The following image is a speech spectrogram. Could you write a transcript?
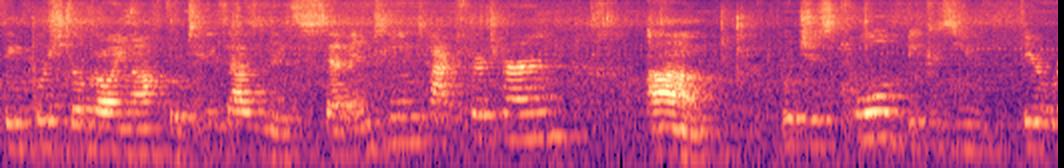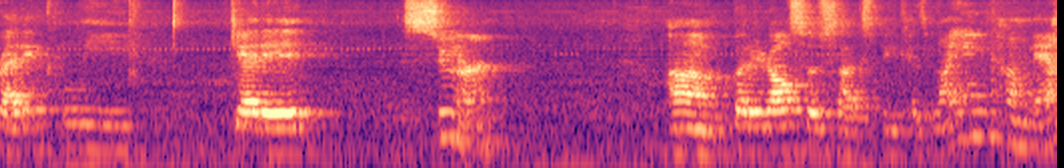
think we're still going off the two thousand and seventeen tax return, um, which is cool because you theoretically get it sooner. Um, but it also sucks because my income now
